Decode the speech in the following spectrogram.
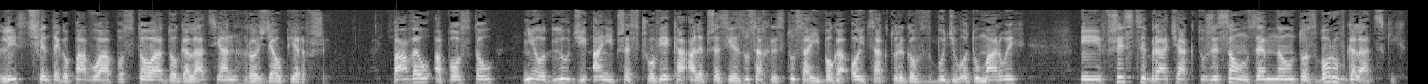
List świętego Pawła Apostoła do Galacjan, rozdział pierwszy. Paweł, apostoł, nie od ludzi ani przez człowieka, ale przez Jezusa Chrystusa i Boga Ojca, który go wzbudził od umarłych, i wszyscy bracia, którzy są ze mną do zborów galackich.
